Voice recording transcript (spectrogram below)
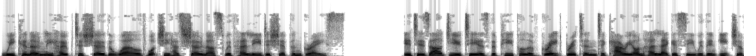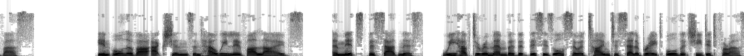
we can only hope to show the world what she has shown us with her leadership and grace. It is our duty as the people of Great Britain to carry on her legacy within each of us. In all of our actions and how we live our lives. Amidst the sadness, we have to remember that this is also a time to celebrate all that she did for us.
